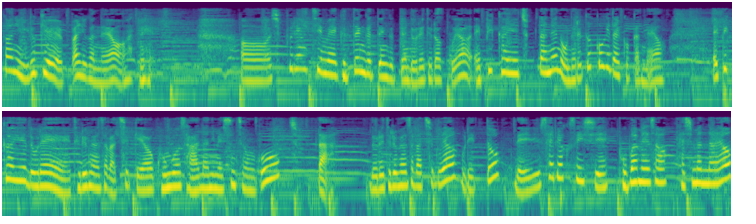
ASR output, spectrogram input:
시간이 이렇게 빨리 갔네요. 네. 어, 슈프림 팀의 그땐 그땐 그땐 노래 들었고요. 에픽하이의 춥다는 오늘의 끝곡이 될 것 같네요. 에픽하이의 노래 들으면서 마칠게요. 054 하나님의 신청곡 춥다. 노래 들으면서 마치고요. 우리 또 내일 새벽 3시에 보밤에서 다시 만나요.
